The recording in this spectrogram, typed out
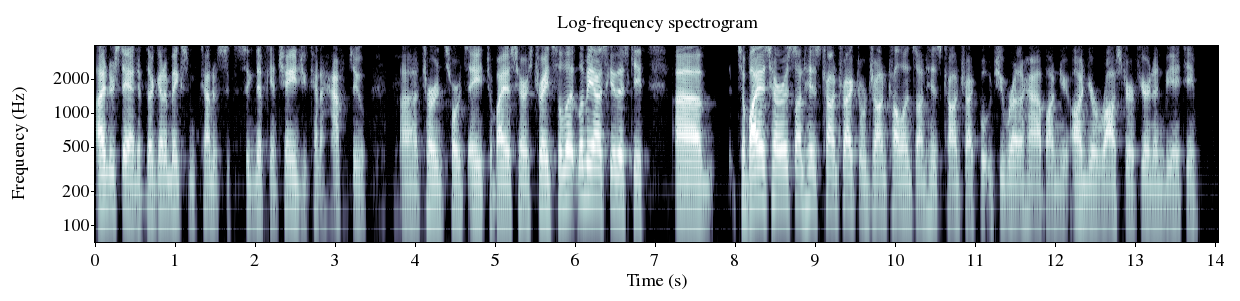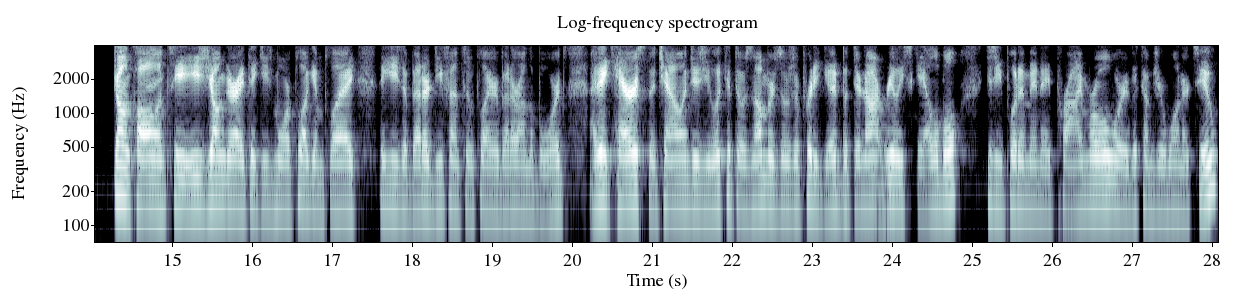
I understand if they're going to make some kind of significant change, you kind of have to uh, turn towards a Tobias Harris trade. So let, let me ask you this, Keith. Um, Tobias Harris on his contract or John Collins on his contract? What would you rather have on your on your roster if you're an NBA team? John Collins, he, he's younger. I think he's more plug and play. I think he's a better defensive player, better on the boards. I think Harris, the challenge is you look at those numbers, those are pretty good, but they're not really scalable because you put him in a prime role where he becomes your one or two.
